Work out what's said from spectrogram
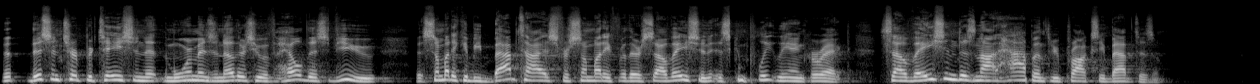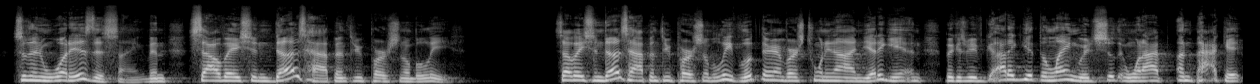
that this interpretation that the Mormons and others who have held this view that somebody could be baptized for somebody for their salvation is completely incorrect. Salvation does not happen through proxy baptism. So then, what is this saying? Then salvation does happen through personal belief. Salvation does happen through personal belief. Look there in verse 29 yet again, because we've got to get the language so that when I unpack it,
